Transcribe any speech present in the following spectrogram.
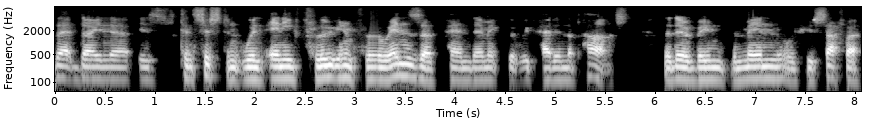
that data is consistent with any flu influenza pandemic that we've had in the past. That there have been the men, you suffer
